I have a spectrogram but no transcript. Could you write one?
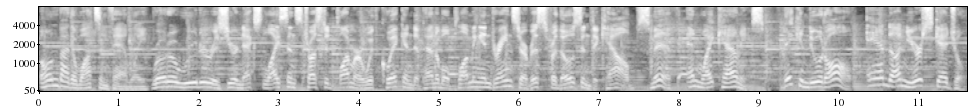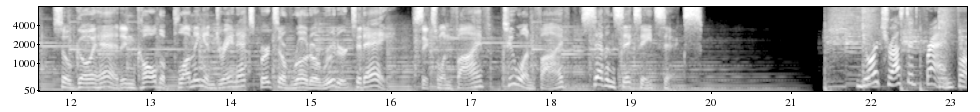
Owned by the Watson family, Roto-Rooter is your next licensed trusted plumber with quick and dependable plumbing and drain service for those in DeKalb, Smith, and White counties. They can do it all and on your schedule. So go ahead and call the plumbing and drain experts of Roto-Rooter today. 615-215-7686. Your trusted friend for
